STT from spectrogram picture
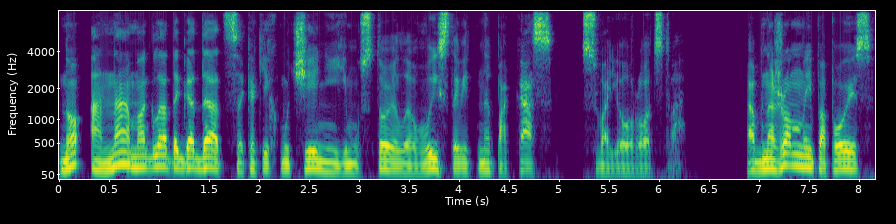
Но она могла догадаться, каких мучений ему стоило выставить на показ свое уродство. Обнаженный по пояс,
